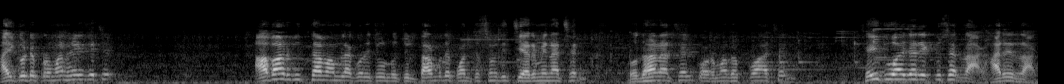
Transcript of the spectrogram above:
হাইকোর্টে প্রমাণ হয়ে গেছে। আবার মিথ্যা মামলা করেছে উনচল্লিশ, তার মধ্যে পঞ্চায়েত সমিতির চেয়ারম্যান আছেন, প্রধান আছেন, কর্মাধ্যক্ষ আছেন। সেই দু হাজার একুশের রাগ, হারের রাগ।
